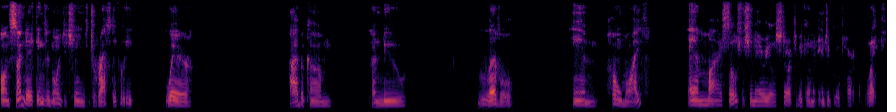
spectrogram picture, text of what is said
On Sunday, things are going to change drastically where I become a new level in home life and my social scenarios start to become an integral part of life.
